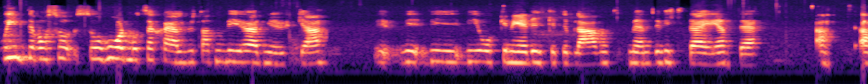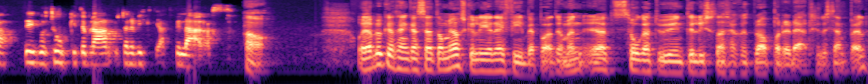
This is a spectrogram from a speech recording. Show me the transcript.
Och inte vara så, så hård mot sig själv utan att vi är ödmjuka. Vi, vi, vi, åker ner i diket ibland men det viktiga är inte att, att det går tokigt ibland utan det är viktigt att vi lär oss. Ja. Och jag brukar tänka så att om jag skulle ge dig feedback på att ja, men jag såg att du inte lyssnar särskilt bra på det där till exempel.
